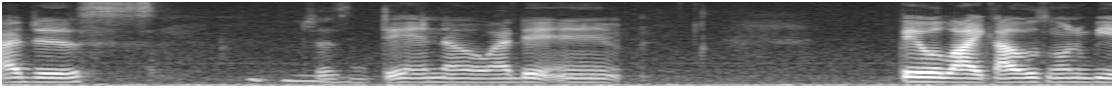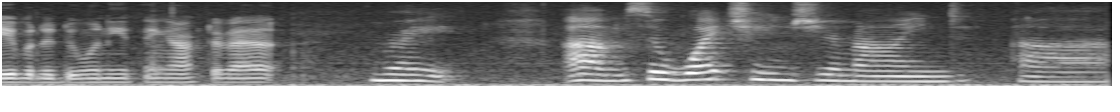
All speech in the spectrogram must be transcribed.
I just Mm-hmm. just didn't know. I didn't feel like I was going to be able to do anything after that. Right. Um, so what changed your mind uh,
